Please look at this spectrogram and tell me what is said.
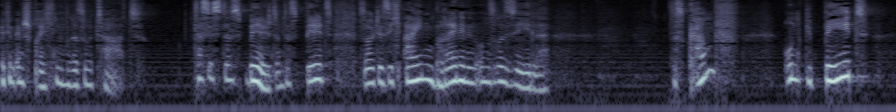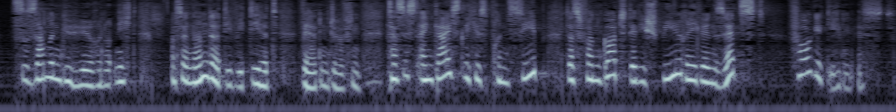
mit dem entsprechenden Resultat. Das ist das Bild und das Bild sollte sich einbrennen in unsere Seele. Das Kampf und Gebet zusammengehören und nicht auseinanderdividiert werden dürfen. Das ist ein geistliches Prinzip, das von Gott, der die Spielregeln setzt, vorgegeben ist.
